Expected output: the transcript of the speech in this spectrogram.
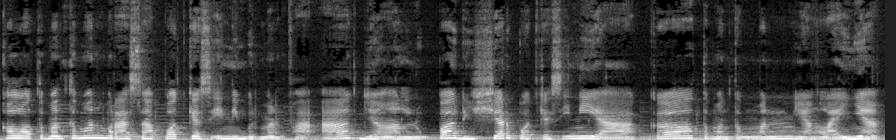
kalau teman-teman merasa podcast ini bermanfaat, jangan lupa di-share podcast ini ya ke teman-teman yang lainnya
